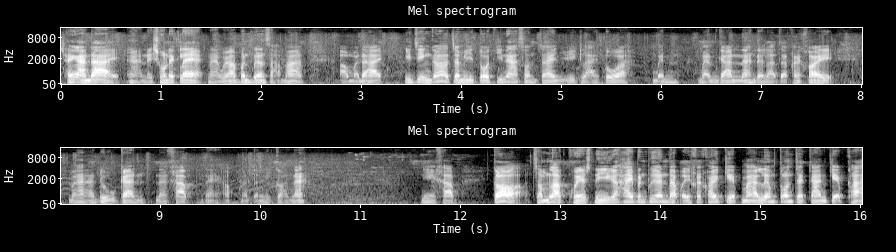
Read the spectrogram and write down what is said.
ใช้งานได้อ่าในช่วงแรกๆนะว่าเพื่อนๆสามารถเอามาได้ จริงๆก็จะมีตัวที่น่าสนใจอยู่อีกหลายตัวเหมือนเหมือนกันนะเดี๋ยวเราจะค่อยๆ มาดูกันนะครับนะออกมาตรงนี้ก่อนนะ นี่ครับ ก็สำหรับเควสนี้ก็ให้เพื่อนๆแบบค่อยๆเก็บมาเริ่มต้นจากการเก็บคลา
